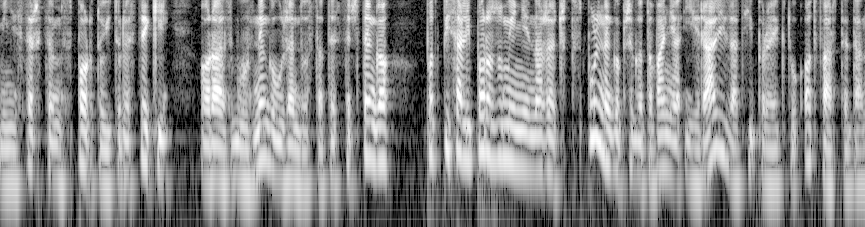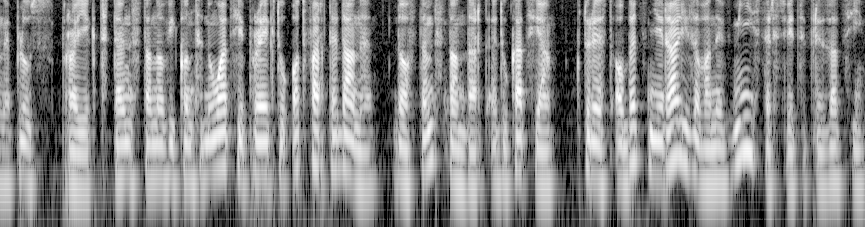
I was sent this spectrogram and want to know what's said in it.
Ministerstwem Sportu i Turystyki oraz Głównego Urzędu Statystycznego podpisali porozumienie na rzecz wspólnego przygotowania i realizacji projektu Otwarte Dane Plus. Projekt ten stanowi kontynuację projektu Otwarte Dane Dostęp Standard Edukacja, który jest obecnie realizowany w Ministerstwie Cyfryzacji.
